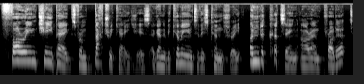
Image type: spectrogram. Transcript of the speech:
Foreign cheap eggs from battery cages are going to be coming into this country, undercutting our own product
